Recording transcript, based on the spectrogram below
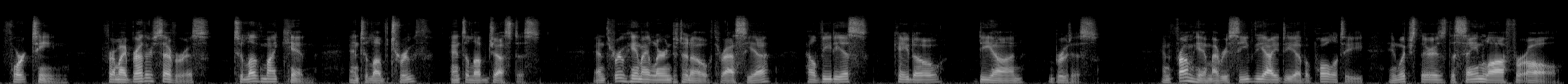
14. For my brother Severus, to love my kin, and to love truth, and to love justice; and through him I learned to know Thrasea, Helvidius, Cato, Dion, Brutus. and from him I received the idea of a polity in which there is the same law for all,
